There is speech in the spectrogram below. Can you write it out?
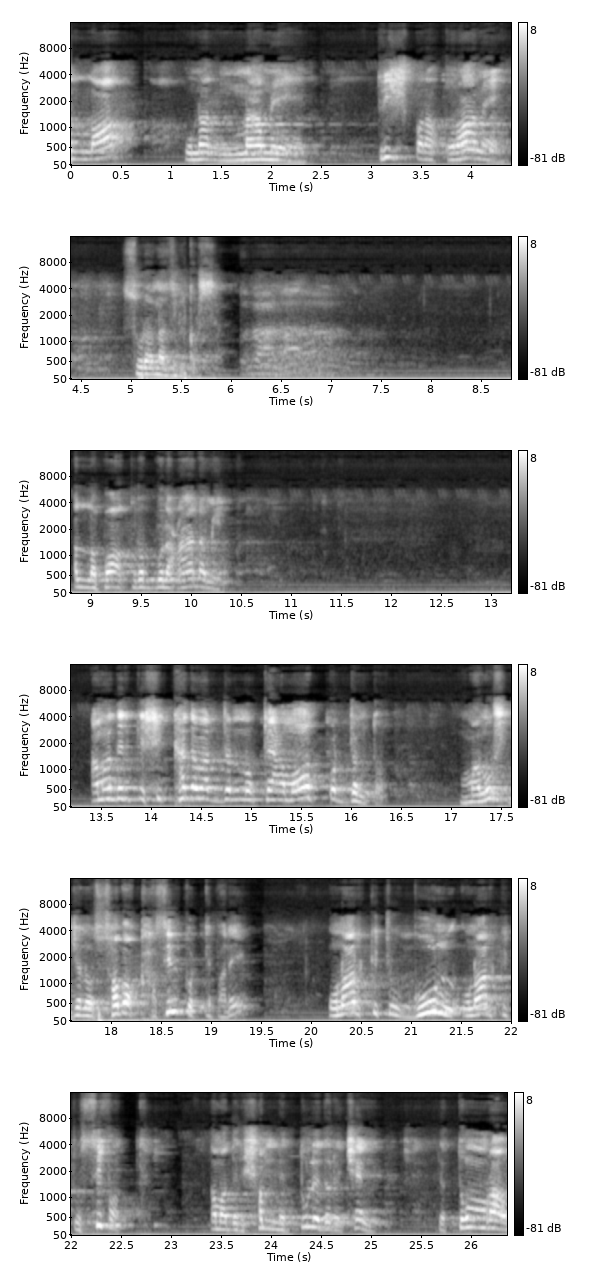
আল্লাহ ওনার নামে ত্রিশ পারা কোরআনে সুরা নাজিল করছেন। আল্লাহ পাক রব্বুল আলামিন আমাদেরকে শিক্ষা দেওয়ার জন্য কেয়ামত পর্যন্ত মানুষ যেন সবক হাসিল করতে পারে, ওনার কিছু গুণ, ওনার কিছু সিফত আমাদের সামনে তুলে ধরেছেন যে তোমরাও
